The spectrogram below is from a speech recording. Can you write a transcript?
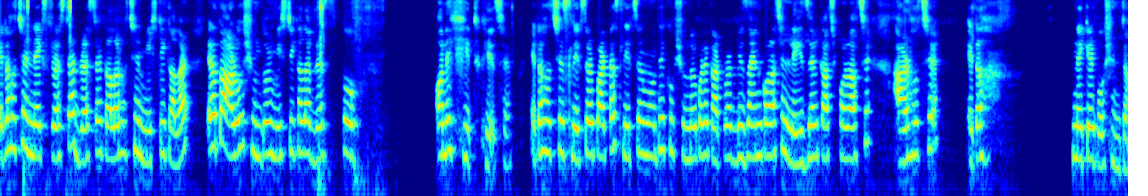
এটা হচ্ছে নেক্সট ড্রেসটা ড্রেসটার কালার হচ্ছে মিষ্টি কালার এটা তো আরও সুন্দর মিষ্টি কালার ড্রেস তো অনেক হিট খেয়েছে। এটা হচ্ছে স্লিভসের পার্টটা স্লিভসের মধ্যে খুব সুন্দর করে কাটওয়ার্ক ডিজাইন করা আছে লেজের কাজ করা আছে। আর হচ্ছে এটা নেকের পোর্শনটা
